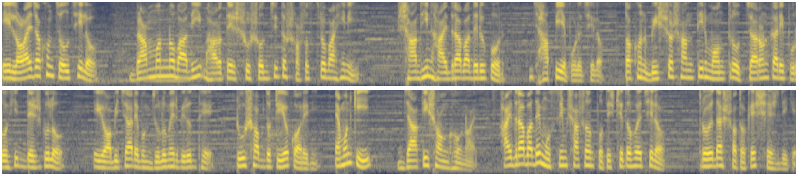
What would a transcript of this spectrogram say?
এই লড়াই যখন চলছিল, ব্রাহ্মণ্যবাদী ভারতের সুসজ্জিত সশস্ত্র বাহিনী স্বাধীন হায়দ্রাবাদের উপর ঝাঁপিয়ে পড়েছিল। তখন বিশ্ব শান্তির মন্ত্র উচ্চারণকারী পুরোহিত দেশগুলো এই অবিচার এবং জুলুমের বিরুদ্ধে টু শব্দটিও করেনি। এমনকি জাতিসংঘও নয়। হায়দ্রাবাদে মুসলিম শাসন প্রতিষ্ঠিত হয়েছিল ত্রয়োদশ শতকের শেষ দিকে।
